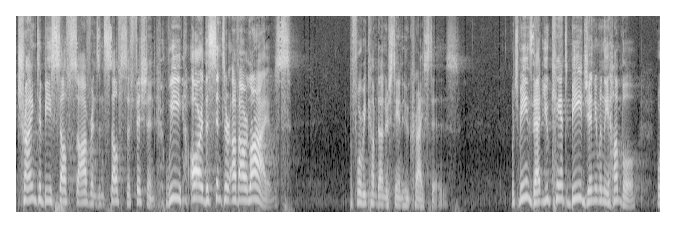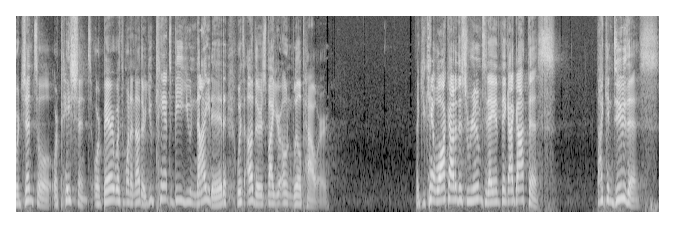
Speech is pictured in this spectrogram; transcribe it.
trying to be self sovereigns and self sufficient. We are the center of our lives before we come to understand who Christ is which means that you can't be genuinely humble or gentle or patient or bear with one another. You can't be united with others by your own willpower. Like, you can't walk out of this room today and think, I got this. I can do this.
